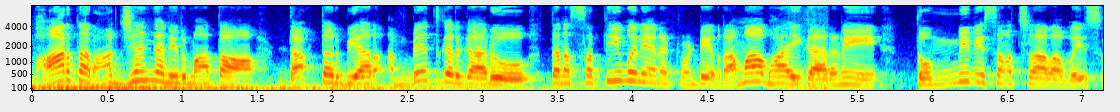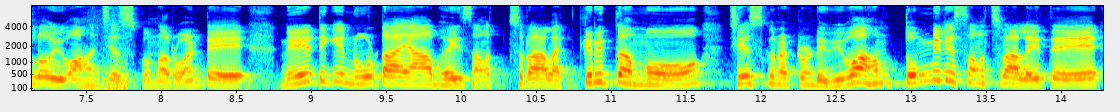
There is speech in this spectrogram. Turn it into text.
భారత రాజ్యాంగ నిర్మాత డాక్టర్ బిఆర్ అంబేద్కర్ గారు తన సతీమణి అయినటువంటి రమాబాయి గారిని తొమ్మిది సంవత్సరాల వయసులో వివాహం చేసుకున్నారు. అంటే నేటికి నూట యాభై సంవత్సరాల క్రితము చేసుకున్నటువంటి వివాహం తొమ్మిది సంవత్సరాలు అయితే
